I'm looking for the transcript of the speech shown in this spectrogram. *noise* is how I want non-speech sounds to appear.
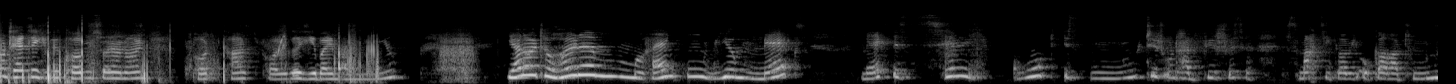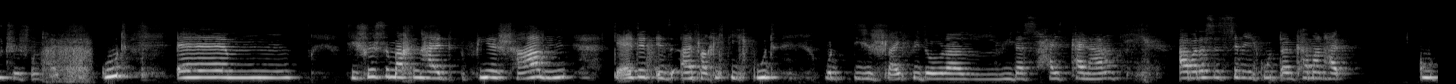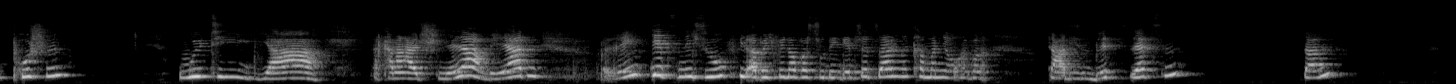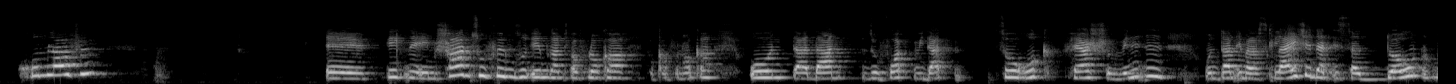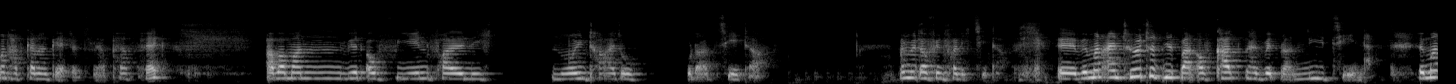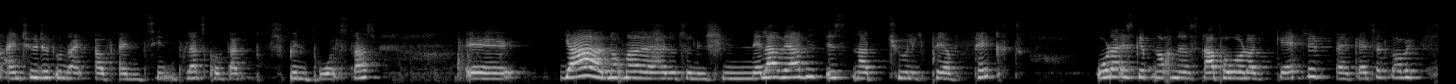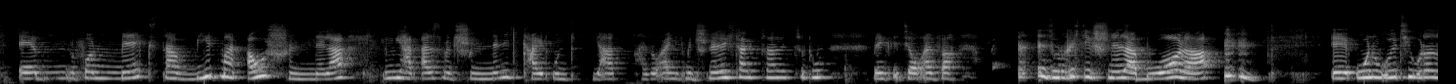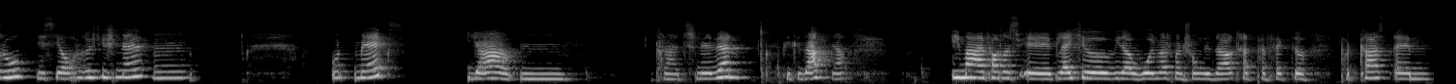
Und herzlich willkommen zu einer neuen Podcast-Folge hier bei mir. Ja, Leute, heute ranken wir Max. Max ist ziemlich gut, ist mythisch und hat vier Schüsse. Das macht sie, glaube ich, auch gerade mythisch und halt gut. Ähm, die Schüsse machen halt viel Schaden. Gadget ist einfach richtig gut. Und diese Schleichvideo oder wie das heißt, keine Ahnung. Aber das ist ziemlich gut. Dann kann man halt gut pushen. Ulti, ja, da kann man halt schneller werden. Bringt jetzt nicht so viel, aber ich will noch was zu den Gadgets sagen. Da kann man ja auch einfach da diesen Blitz setzen. Dann rumlaufen. Äh, Gegner eben Schaden zufügen, so eben ganz auf locker, locker von locker. Und da dann sofort wieder zurück verschwinden. Und dann immer das gleiche. Dann ist er down und man hat keine Gadgets mehr. Perfekt aber man wird auf jeden Fall nicht Neunter, also oder Zehnter. Man wird auf jeden Fall nicht Zehnter. Äh, wenn man einen tötet, wird man auf Kalten, wird man nie Zehnter. Wenn man einen tötet und ein, auf einen zehnten Platz kommt, dann spinnt Polsters. Äh, ja, nochmal also zu den schneller werden ist natürlich perfekt. Oder es gibt noch eine Star Power oder Gadget, äh, Gadget glaube ich, ähm, von Max. Da wird man auch schneller. Irgendwie hat alles mit Schnelligkeit und ja, also eigentlich mit Schnelligkeit zu tun. Max ist ja auch einfach äh, so ein richtig schneller Brawler. *clears throat* äh, ohne Ulti oder so. Ist ja auch richtig schnell. Mm. Und Max, ja, mm, kann halt schnell werden. Wie gesagt, ja immer einfach das äh, gleiche wiederholen, was man schon gesagt hat. Perfekte Podcast. Ähm,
